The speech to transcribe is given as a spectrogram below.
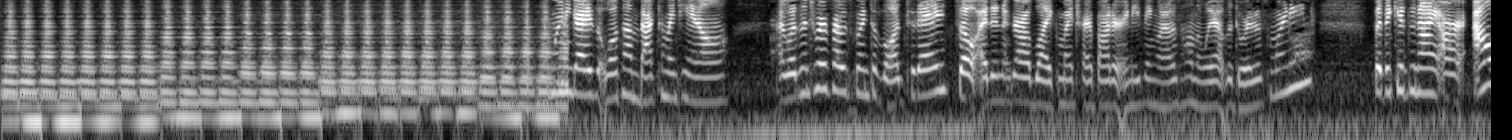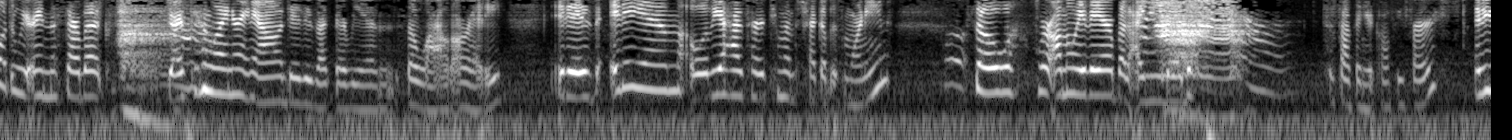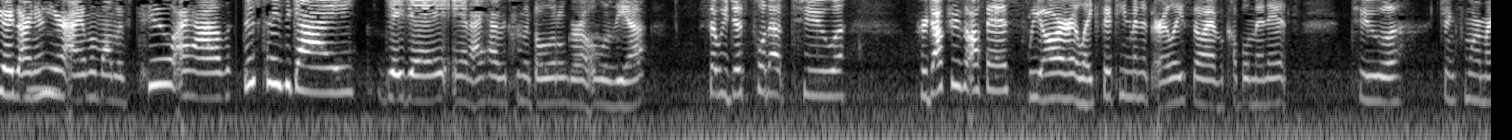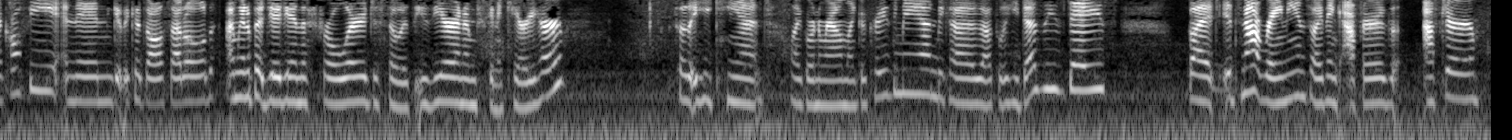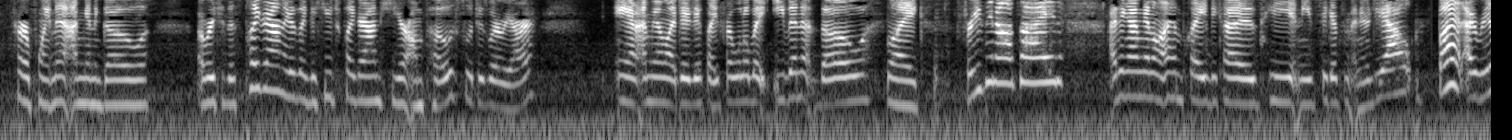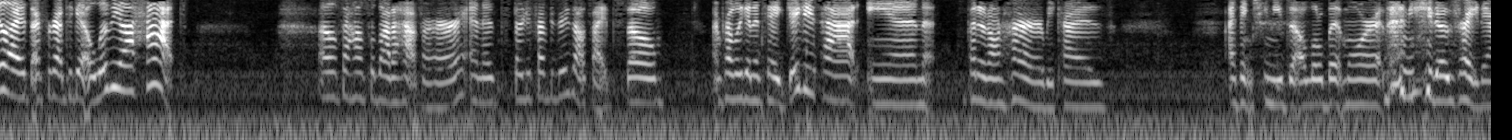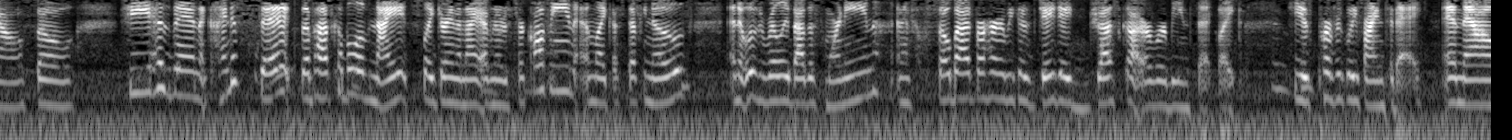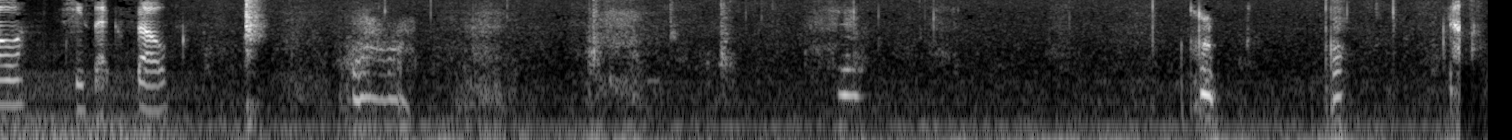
Good morning guys, welcome back to my channel. I wasn't sure if I was going to vlog today, so I didn't grab like my tripod or anything when I was on the way out the door this morning. But the kids and I are out. We are in the Starbucks drive-through line right now. JJ's back there being so wild already. It is 8 a.m. Olivia has her two-month checkup this morning. So we're on the way there, but I needed stop and get coffee first. If you guys are new mm. here, I am a mom of two. I have this crazy guy, JJ, and I have a two-month-old little girl, Olivia. So we just pulled up to her doctor's office. We are like 15 minutes early, so I have a couple minutes to drink some more of my coffee and then get the kids all settled. I'm gonna put JJ in the stroller just so it's easier and I'm just gonna carry her so that he can't like run around like a crazy man because that's what he does these days. But it's not raining, so I think after after her appointment, I'm gonna go over to this playground. There's like a huge playground here on Post, which is where we are. And I'm gonna let JJ play for a little bit, even though like freezing outside. I think I'm gonna let him play because he needs to get some energy out. But I realized I forgot to get Olivia a hat. I left the house without a hat for her and it's 35 degrees outside. So I'm probably gonna take JJ's hat and put it on her because I think she needs it a little bit more than he does right now. So she has been kind of sick the past couple of nights. Like during the night, I've noticed her coughing and like a stuffy nose. And it was really bad this morning. And I feel so bad for her because JJ just got over being sick. Like he is perfectly fine today. And now she's sick. So.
